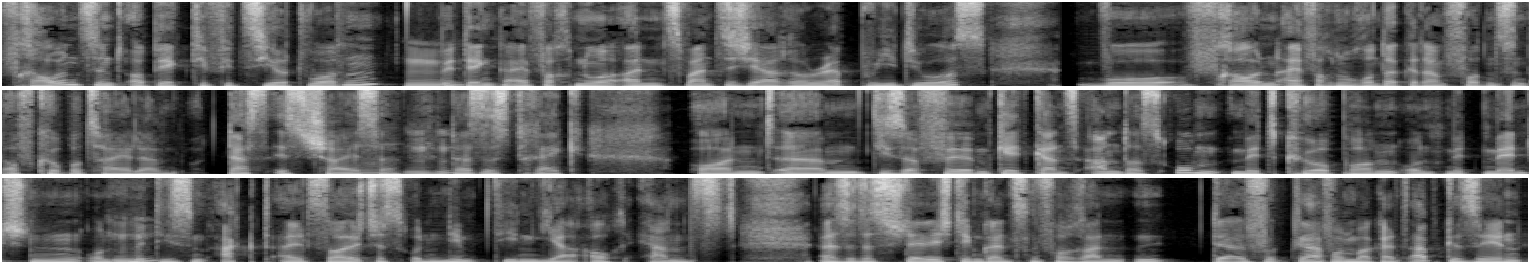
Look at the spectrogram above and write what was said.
Frauen sind objektifiziert worden. Mhm. Wir denken einfach nur an 20 Jahre Rap-Videos, wo Frauen einfach nur runtergedampft worden sind auf Körperteile. Das ist scheiße. Mhm. Das ist Dreck. Und ähm, dieser Film geht ganz anders um mit Körpern und mit Menschen und mhm. mit diesem Akt als solches und nimmt ihn ja auch ernst. Also das stelle ich dem Ganzen voran. Davon mal ganz abgesehen,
